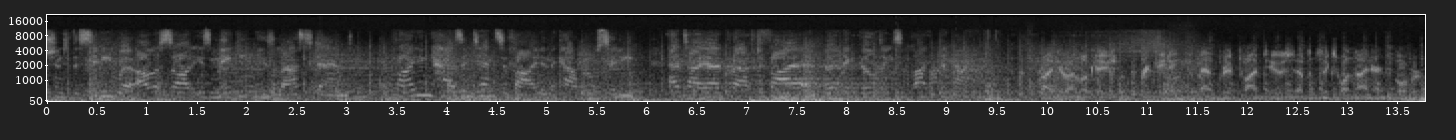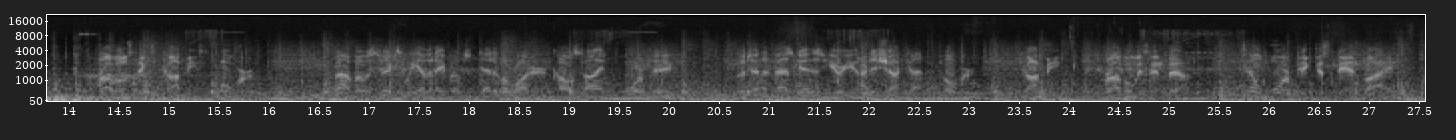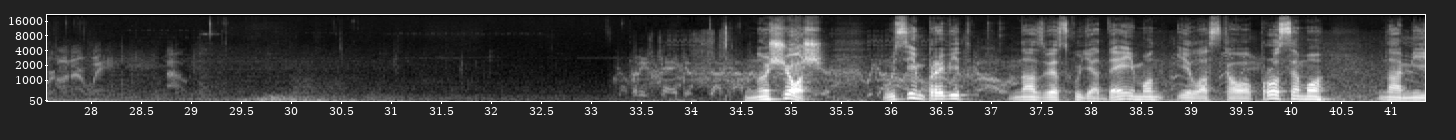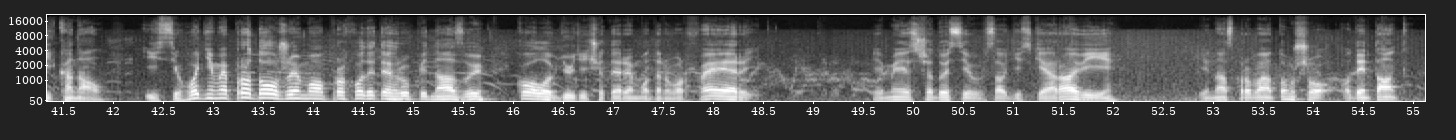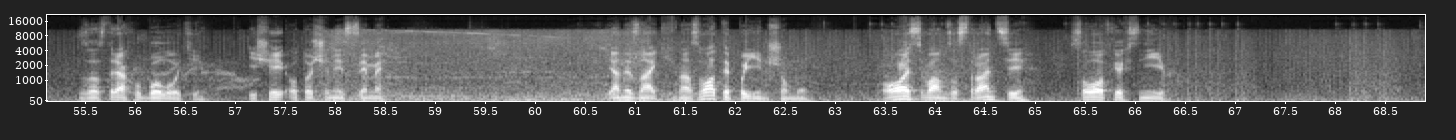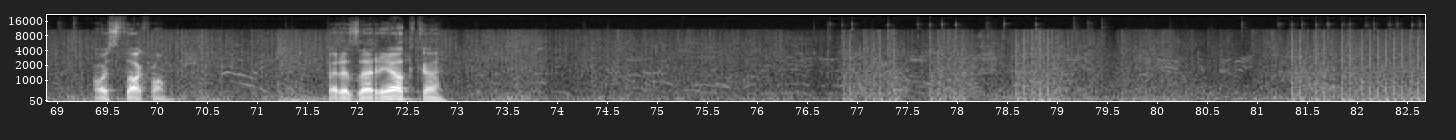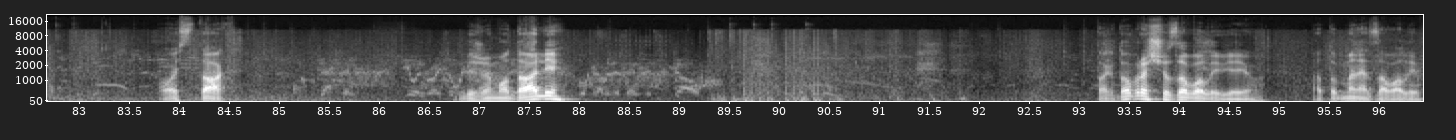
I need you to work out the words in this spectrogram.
push into the city where al-Assad is making his last stand. Fighting has intensified in the capital city. Anti-aircraft fire and burning buildings light the night. Roger on location. Repeating. Map grid 527619er. Over. Bravo 6 copies. Over. Bravo 6, we have an Abrams dead in the water. Call sign War Pig. Lieutenant Vasquez, your unit is shotgun. Over. Copy. Bravo is inbound. Tell War Pig to stand by. We're on our way. Ну що ж, усім привіт! На зв'язку я Деймон і ласкаво просимо на мій канал. І сьогодні ми продовжуємо проходити гру під назвою Call of Duty 4 Modern Warfare. І ми ще досі в Саудівській Аравії. І в нас проблема в тому, що один танк застряг у болоті. І ще й оточений з цими. Я не знаю, як їх назвати по-іншому. Ось вам застранці солодких снів. Ось так вам. Перезарядка. Ось так. Біжимо далі. Так, добре, що завалив я його. А то б мене завалив.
